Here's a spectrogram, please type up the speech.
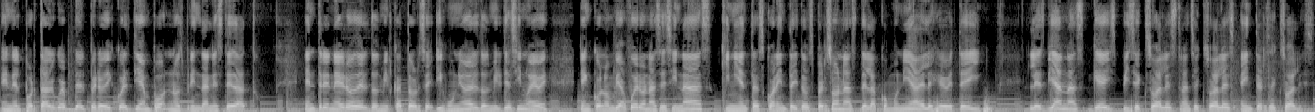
En el portal web del periódico El Tiempo nos brindan este dato. Entre enero del 2014 y junio del 2019, en Colombia fueron asesinadas 542 personas de la comunidad LGBTI, lesbianas, gays, bisexuales, transexuales e intersexuales.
